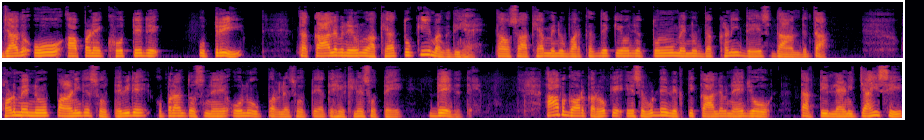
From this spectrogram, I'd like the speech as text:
ਜਦ ਉਹ ਆਪਣੇ ਖੋਤੇ ਦੇ ਉਤਰੀ, ਤਾਂ ਕਾਲਬ ਨੇ ਉਹਨੂੰ ਆਖਿਆ, ਤੂੰ ਕੀ ਮੰਗਦੀ ਹੈ? ਤਾਂ ਉਸ ਆਖਿਆ, ਮੈਨੂੰ ਬਰਕਤ ਦੇ ਕਿਉਂ ਜੋ ਤੂੰ ਮੈਨੂੰ ਦੱਖਣੀ ਦੇਸ਼ ਦਾਨ ਦਿੱਤਾ। ਹੁਣ ਮੈਨੂੰ ਪਾਣੀ ਦੇ ਸੋਤੇ ਵੀ ਦੇ। ਉਪਰੰਤ ਉਸਨੇ ਉਹਨੂੰ ਉੱਪਰਲੇ ਸੋਤੇ ਅਤੇ ਹੇਠਲੇ ਸੋਤੇ ਦੇ ਦਿੱਤੇ। ਆਪ ਗੌਰ ਕਰੋ ਕਿ ਇਸ ਬੁੱਢੇ ਵਿਅਕਤੀ ਕਾਲਬ ਨੇ ਜੋ ਧਰਤੀ ਲੈਣੀ ਚਾਹੀ ਸੀ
